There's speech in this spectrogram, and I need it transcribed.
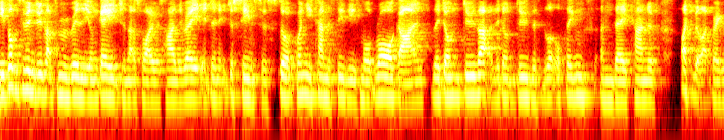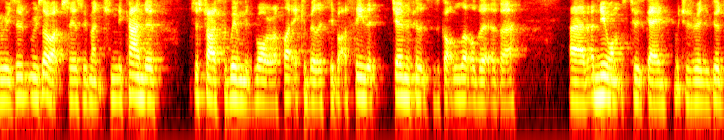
he's obviously been doing that from a really young age, and that's why he was highly rated. And it just seems to have stuck. When you kind of see these more raw guys, they don't do that. They don't do the little things, and they kind of like a bit like Gregory Rousseau, actually, as we mentioned. He kind of just tries to win with raw athletic ability. But I see that Jaelan Phillips has got a little bit of a um, a nuance to his game, which is really good.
